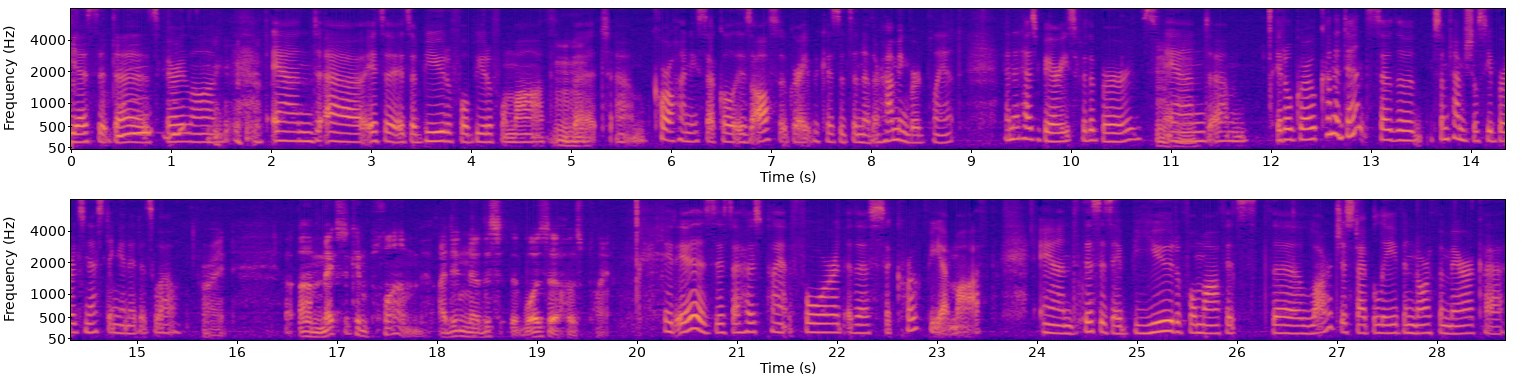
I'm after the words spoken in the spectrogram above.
Yes, it does. Very long, and uh, it's a it's a beautiful, beautiful moth. Mm-hmm. But um, coral honeysuckle is also great because it's another hummingbird plant, and it has berries for the birds, Mm-hmm. and um, it'll grow kind of dense. So the sometimes you'll see birds nesting in it as well. All right. Um, Mexican plum. I didn't know this was a host plant. It is. It's a host plant for the Cecropia moth. And this is a beautiful moth. It's the largest, I believe, in North America.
